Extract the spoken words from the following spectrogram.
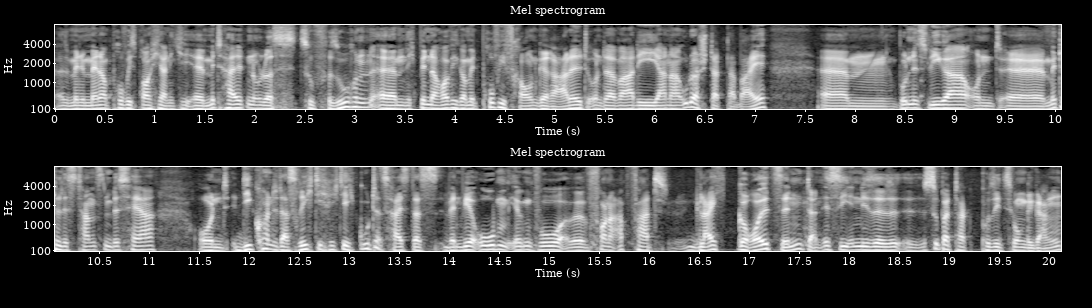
also mit den Männerprofis brauche ich ja nicht äh, mithalten, um das zu versuchen. Ähm, ich bin da häufiger mit Profifrauen geradelt und da war die Jana Uderstadt dabei. Ähm, Bundesliga und äh, Mitteldistanzen bisher. Und die konnte das richtig, richtig gut. Das heißt, dass wenn wir oben irgendwo äh, vor einer Abfahrt gleich gerollt sind, dann ist sie in diese äh, Supertakt-Position gegangen.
